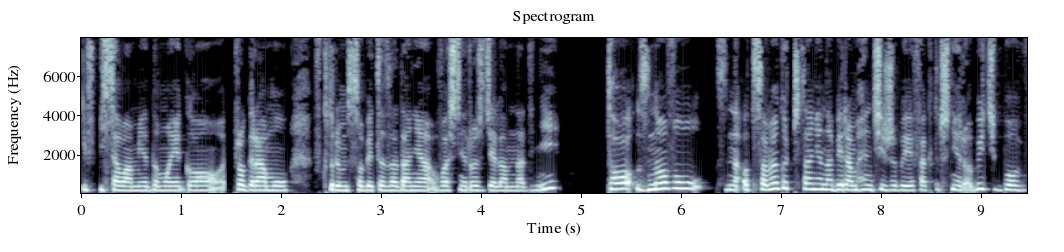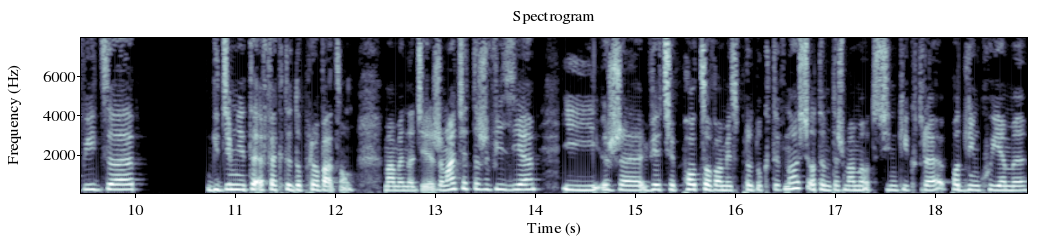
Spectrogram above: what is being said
i wpisałam je do mojego programu, w którym sobie te zadania właśnie rozdzielam na dni, to znowu od samego czytania nabieram chęci, żeby je faktycznie robić, bo widzę gdzie mnie te efekty doprowadzą. Mamy nadzieję, że macie też wizję i że wiecie, po co Wam jest produktywność. O tym też mamy odcinki, które podlinkujemy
